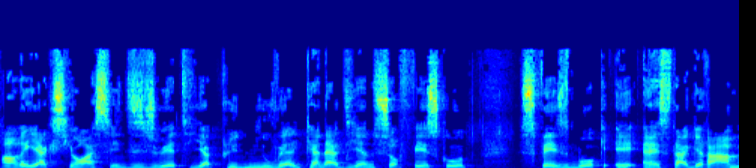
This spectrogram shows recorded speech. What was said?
En réaction à ces 18, il n'y a plus de nouvelles canadiennes sur Facebook, Facebook et Instagram.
